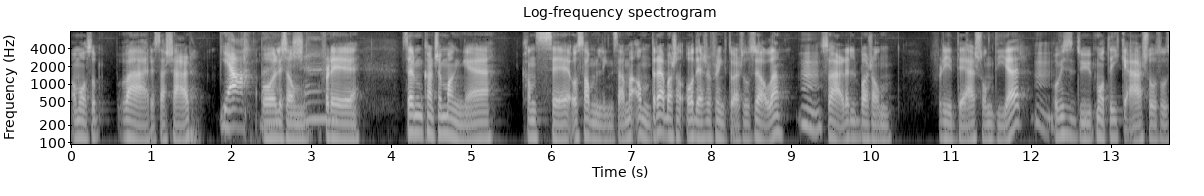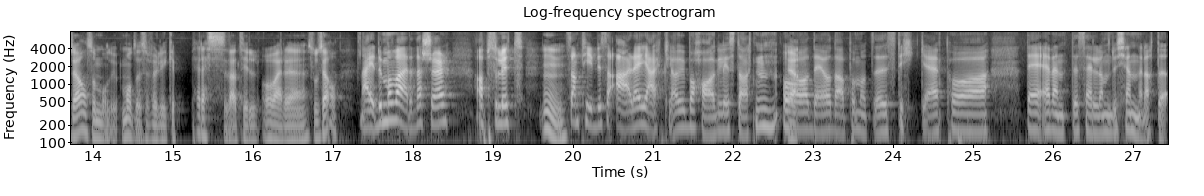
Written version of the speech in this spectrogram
man må også være seg sjæl. Ja. Og liksom, fordi selv om kanskje mange kan se og sammenligne seg med andre, bare sånn, og de er så flinke til å være sosiale, så er det bare sånn fordi det er sånn de er. Og hvis du på en måte ikke er så sosial, så må du på en måte selvfølgelig ikke presse deg til å være sosial. Nei, du må være deg sjøl. Absolutt. Mm. Samtidig så er det jækla ubehagelig i starten. Og Ja. det å da på en måte stikke på det eventet selv om du kjenner at det,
